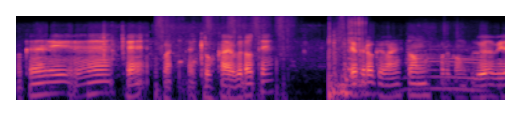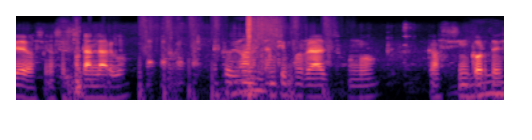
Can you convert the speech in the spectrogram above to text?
Ok, eh, eh, bueno, hay que buscar el brote. Yo creo que con esto vamos por concluido el video, si no se hace tan largo. Videos van a estar en tiempo real, supongo. Casi sin cortes,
